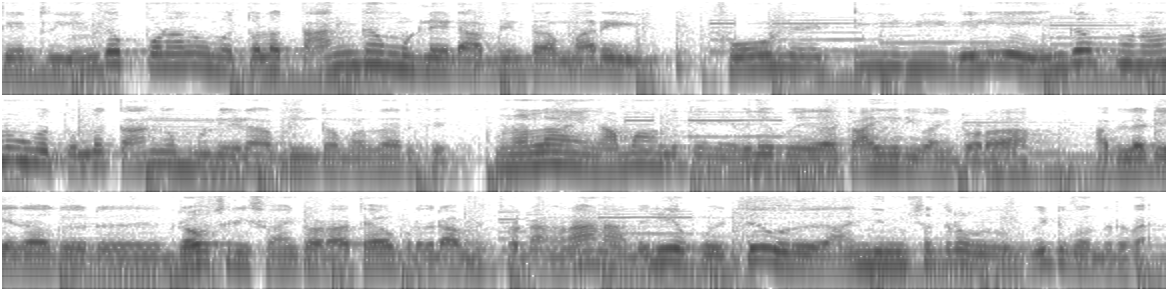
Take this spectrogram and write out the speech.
தேட்ரு எங்கே போனாலும் உங்கள் தொல்லை தாங்க முடியலடா அப்படின்ற மாதிரி ஃபோனு டிவி வெளியே எங்கே போனாலும் உங்கள் தொல்லை தாங்க முடியலடா அப்படின்ற மாதிரி தான் இருக்குது முன்னெல்லாம் எங்கள் அம்மா வந்துட்டு என்னை வெளியே போய் ஏதாவது காய்கறி வாங்கிட்டு வாடா அப்படி இல்லாட்டி ஏதாவது ஒரு க்ரோசரிஸ் வாங்கிட்டு வாடா தேவைப்படுதுடா அப்படின்னு சொன்னாங்கன்னா நான் வெளியே போயிட்டு ஒரு அஞ்சு நிமிஷத்தில் வீட்டுக்கு வந்துடுவேன்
